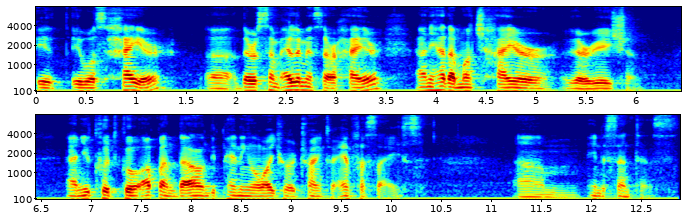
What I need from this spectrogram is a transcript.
it, it was higher. Uh, there were some elements that were higher, and it had a much higher variation and you could go up and down depending on what you're trying to emphasize um, in the sentence.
